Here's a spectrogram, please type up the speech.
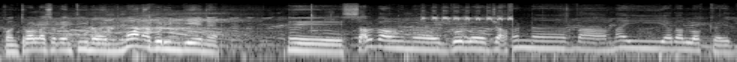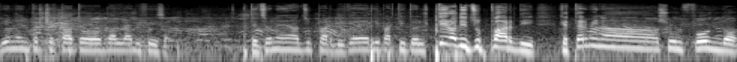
controlla Sorrentino e Monaco rinviene. E salva un gol già non va mai ad Allocca e viene intercettato dalla difesa. Attenzione a Zuppardi che è ripartito il tiro di Zuppardi che termina sul fondo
